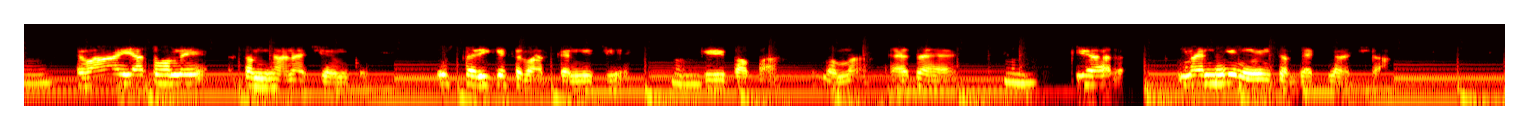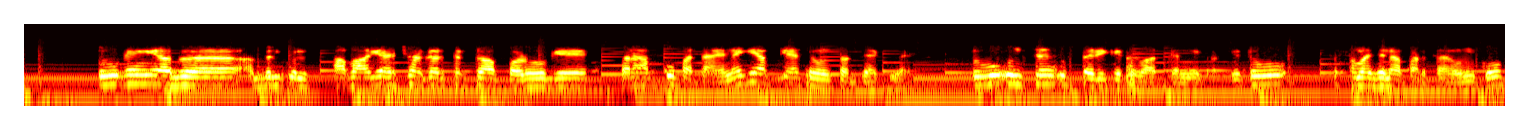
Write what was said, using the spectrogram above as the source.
हम्म। तो वहाँ या तो हमें समझाना चाहिए उनको। उस तरीके से बात करनी चाहिए कि पापा मम्मा ऐसा है। कि यार मैं नहीं हूँ इन सब्जेक्ट में अच्छा। तो वो कहेंगे अब, अब बिल्कुल आप आगे अच्छा कर सकते हो आप पढ़ोगे पर आपको पता है ना कि आप कैसे उन सब्जेक्ट में तो वो उनसे उस तरीके से बात करनी पड़ती है तो वो समझना पड़ता है उनको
